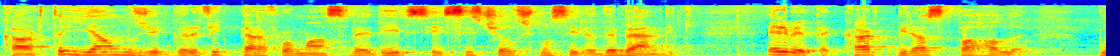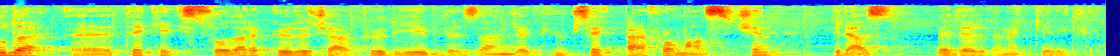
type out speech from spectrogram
Kartı yalnızca grafik performansıyla değil sessiz çalışmasıyla da beğendik. Elbette kart biraz pahalı. Bu da e, tek eksisi olarak göze çarpıyor diyebiliriz. Ancak yüksek performans için biraz bedel ödemek gerekiyor.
